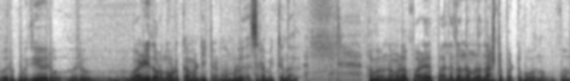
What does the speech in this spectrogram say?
ഒരു പുതിയൊരു ഒരു വഴി തുറന്നു കൊടുക്കാൻ വേണ്ടിയിട്ടാണ് നമ്മൾ ശ്രമിക്കുന്നത്. അപ്പം നമ്മൾ പഴയ പലതും നമ്മൾ നഷ്ടപ്പെട്ടു പോകുന്നു. ഇപ്പം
